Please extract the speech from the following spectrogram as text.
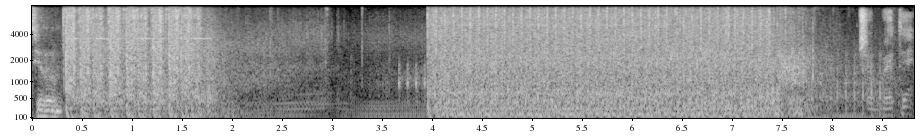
Сіли. Чи бити?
